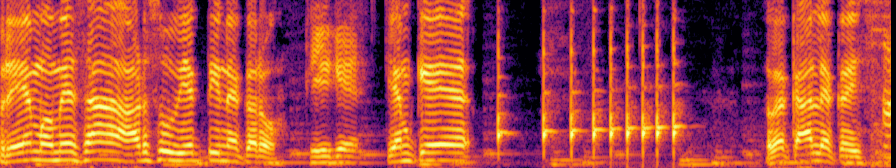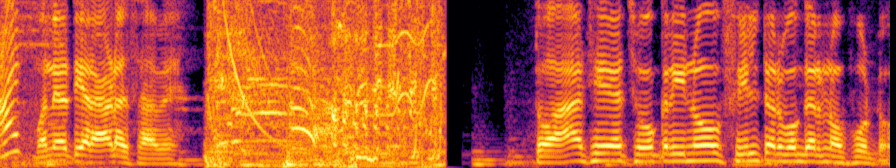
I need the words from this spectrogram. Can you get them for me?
પ્રેમ હંમેશા આળસુ વ્યક્તિને કરો. ઠીક હે. કેમ કે હવે કાલે કહીશ. મને અત્યારે આળસ આવે. તો આ છે છોકરીનો ફિલ્ટર વગરનો ફોટો.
